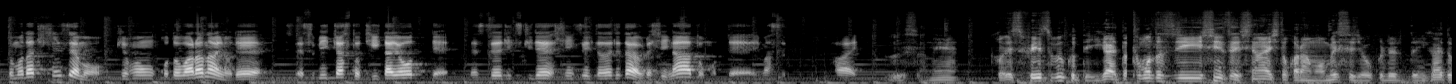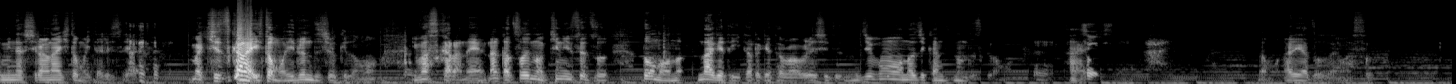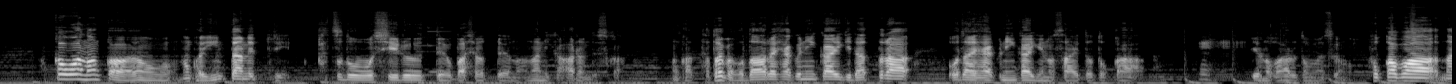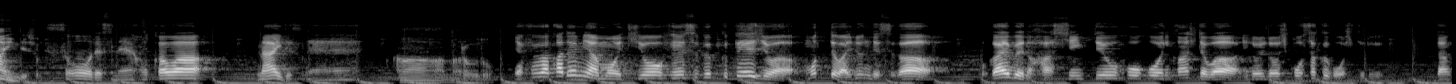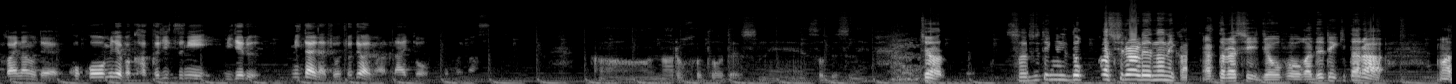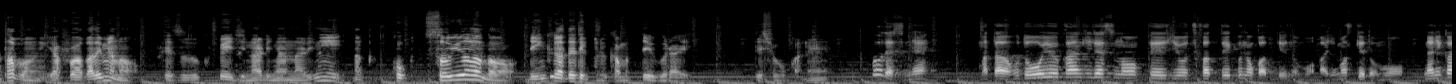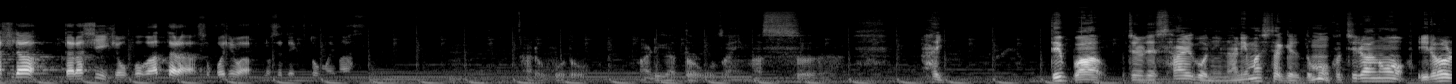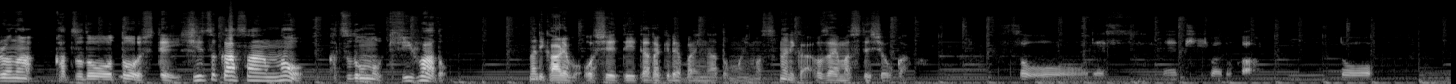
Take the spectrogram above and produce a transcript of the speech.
友達申請も基本断らないので、SB キャスト聞いたよってメッセージ付きで申請いただけたら嬉しいなと思っています。はい。そうですよね。これ Facebook って意外と友達申請してない人からもメッセージを送れるって意外とみんな知らない人もいたりして、まあ気づかない人もいるんでしょうけども、いますからね。なんかそういうのを気にせず、どんどん投げていただけたら嬉しいですね。自分も同じ感じなんですけども。うん、はい。そうですね。はい。どうもありがとうございます。他はなんか、あの、なんかインターネットで活動を知るっていう場所っていうのは何かあるんですか？なんか、例えば小田原百人会議だったら、小田原百人会議のサイトとか、っていうのがあると思いますけど、他はないんでしょう？そうですね。他はないですね。ああ、なるほど。ヤフーアカデミアも一応 Facebook ページは持ってはいるんですが、外部への発信っていう方法に関してはいろいろ試行錯誤をしてる段階なので、ここを見れば確実に見れるみたいな状況では今ないと思います。ああ、なるほどですね。そうですね。じゃあ、最終的にどっかしらで何か新しい情報が出てきたら、まあ多分 Yahoo アカデミアの Facebook ページなりなんなりに、なんかこそういうののリンクが出てくるかもっていうぐらいでしょうかね。そうですね。またどういう感じでそのページを使っていくのかっていうのもありますけども何かしら新しい情報があったらそこには載せていくと思います。なるほど。ありがとうございます。はい。ではこちらで最後になりましたけれどもこちらのいろいろな活動を通して石塚さんの活動のキーワード何かあれば教えていただければいいなと思います。何かございますでしょうか？そうですね、キーワードか。うんと、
